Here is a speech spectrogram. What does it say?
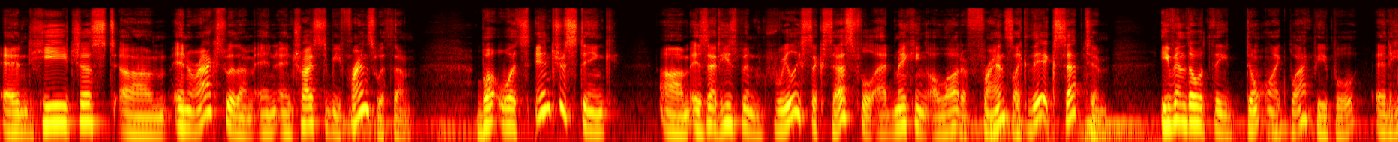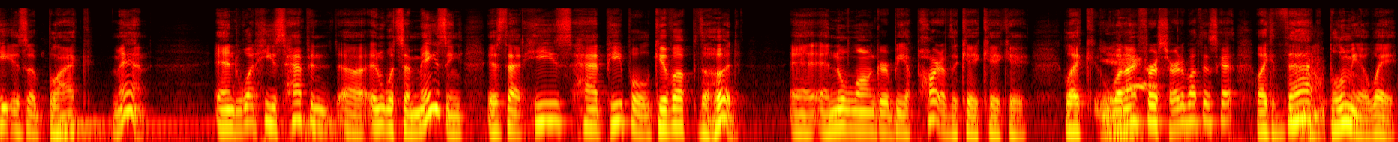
and he just um, interacts with them and, and tries to be friends with them. But what's interesting um, is that he's been really successful at making a lot of friends. Like they accept him, even though they don't like black people, and he is a black man. And what he's happened, uh, and what's amazing is that he's had people give up the hood and, and no longer be a part of the KKK. Like when I first heard about this guy, like that blew me away.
